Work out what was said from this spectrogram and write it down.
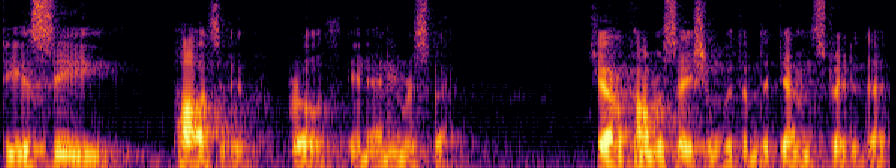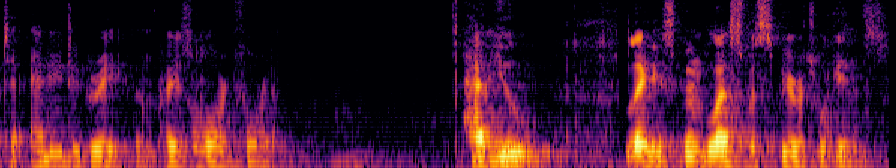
Do you see positive growth in any respect? Did you have a conversation with them that demonstrated that to any degree? Then praise the Lord for it. Have you, ladies, been blessed with spiritual gifts?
